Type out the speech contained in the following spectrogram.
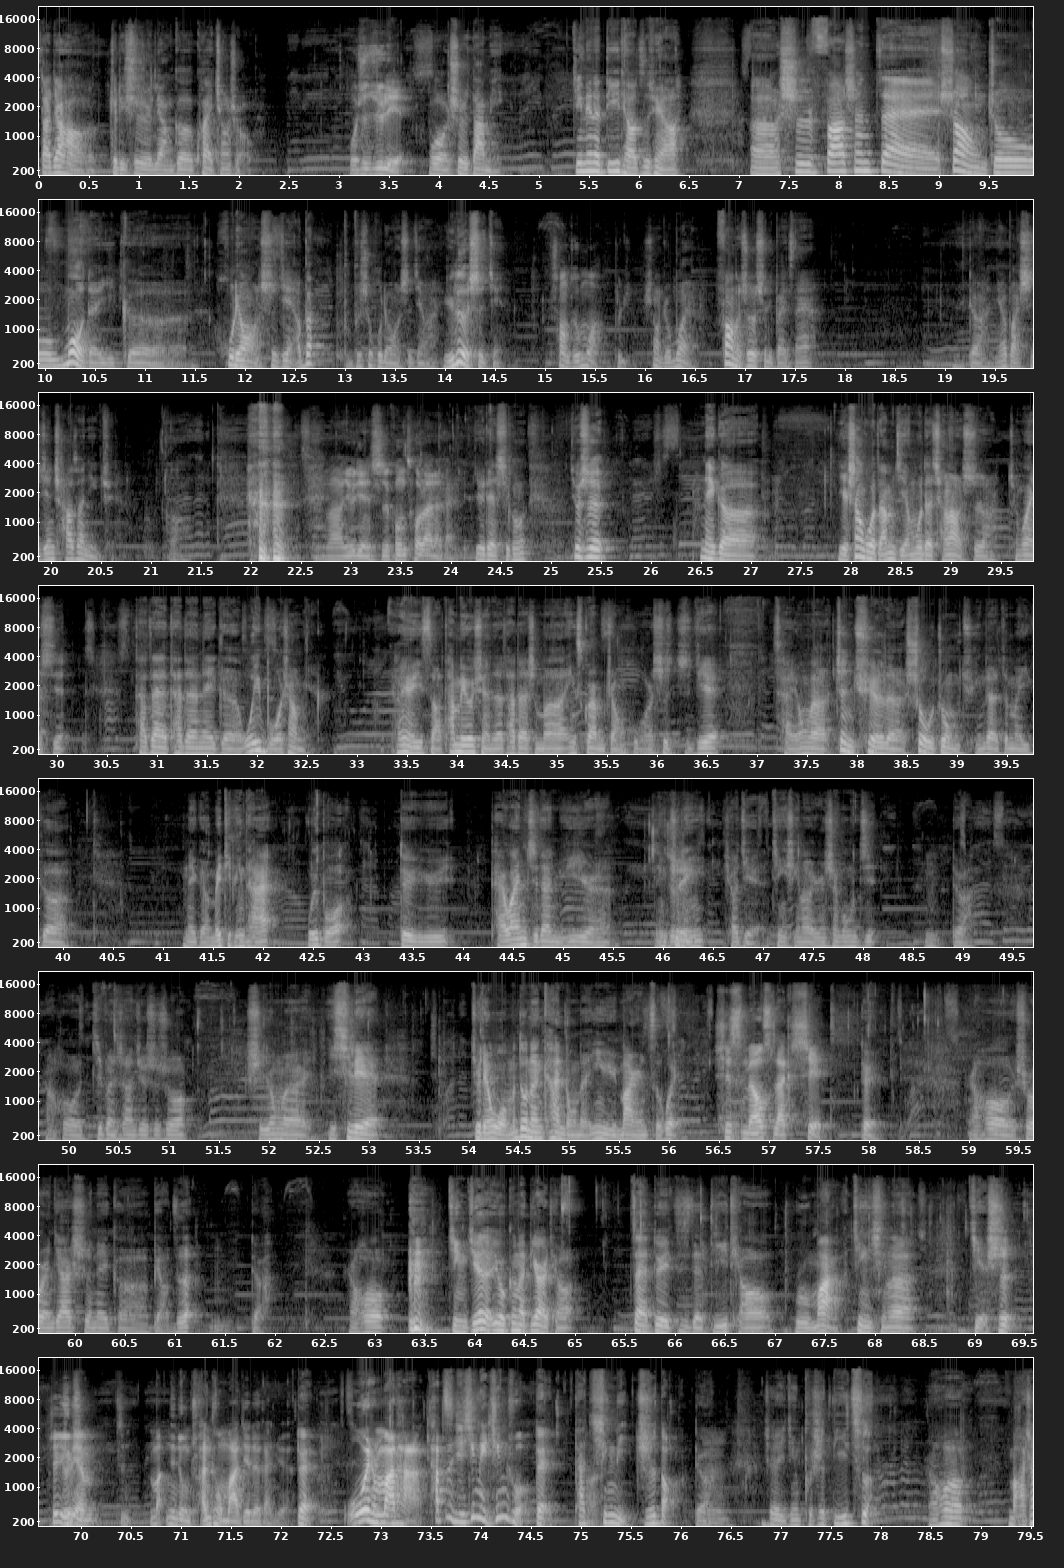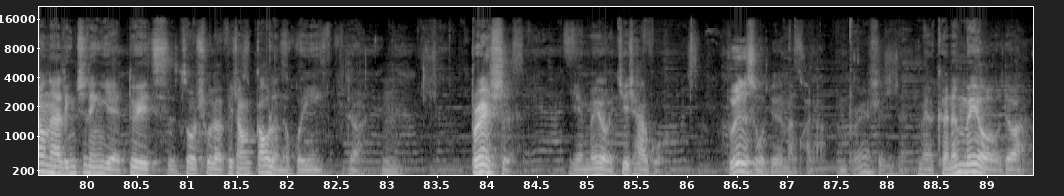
大家好，这里是两个快枪手，我是居里，我是大明。今天的第一条资讯啊，呃，是发生在上周末的一个互联网事件啊，不，不是互联网事件啊，娱乐事件。上周末？不是上周末呀，放的时候是礼拜三呀，对吧？你要把时间差算进去，啊，有点时空错乱的感觉。有点时空，就是那个也上过咱们节目的陈老师啊，陈冠希，他在他的那个微博上面很有意思啊，他没有选择他的什么 Instagram 账户，而是直接采用了正确的受众群的这么一个那个媒体平台微博，对于台湾籍的女艺人林志玲小姐进行了人身攻击，嗯，对吧？然后基本上就是说使用了一系列就连我们都能看懂的英语骂人词汇，She smells like shit。对，然后说人家是那个婊子，对吧？然后 紧接着又跟了第二条，再对自己的第一条辱骂进行了解释。这有点这骂那种传统骂街的感觉。对我为什么骂他？他自己心里清楚。对他心里知道，对吧？嗯这已经不是第一次了。然后马上呢，林志玲也对此做出了非常高冷的回应，对吧？嗯，不认识，也没有接洽过。不认识，我觉得蛮夸张。嗯，不认识是真的没有，可能没有，对吧？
